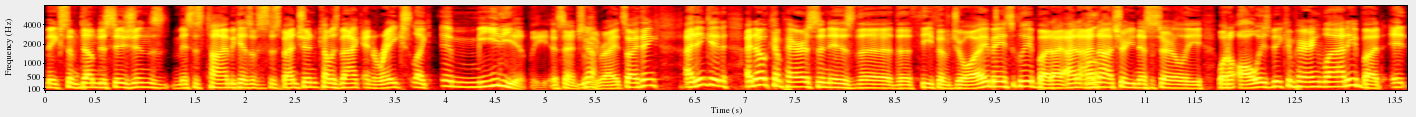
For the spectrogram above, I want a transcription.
makes some dumb decisions, misses time because of suspension, comes back and rakes like immediately, essentially, Yeah. right? So I think I think it. I know comparison is the the thief of joy, basically, but I, I, I'm not sure you necessarily want to always be comparing Vladdy, but it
